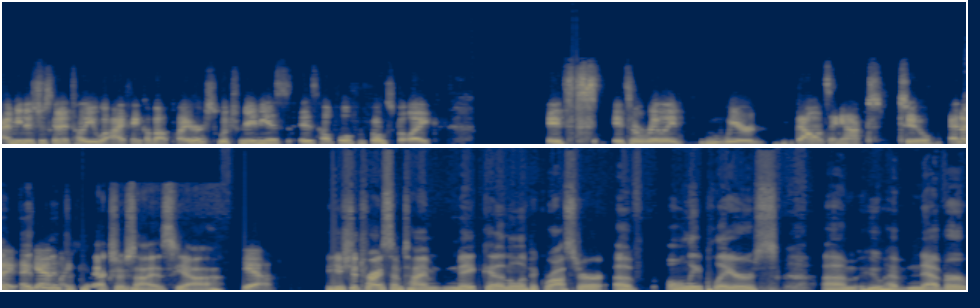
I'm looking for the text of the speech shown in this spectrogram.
I mean, it's just going to tell you what I think about players, which maybe is is helpful for folks. But like, it's it's a really weird balancing act too. And it, I again like exercise, yeah, yeah. You should try sometime make an Olympic roster of only players um, who have never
